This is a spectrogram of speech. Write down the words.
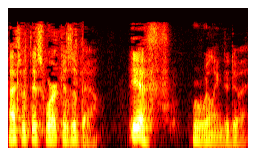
That's what this work is about, if we're willing to do it.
